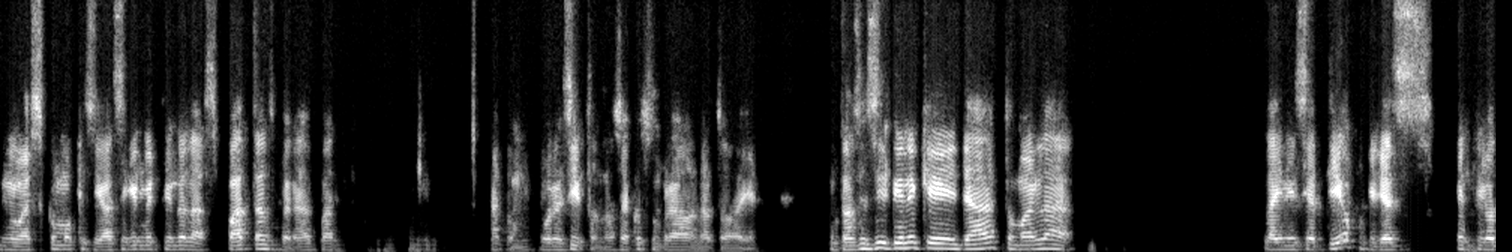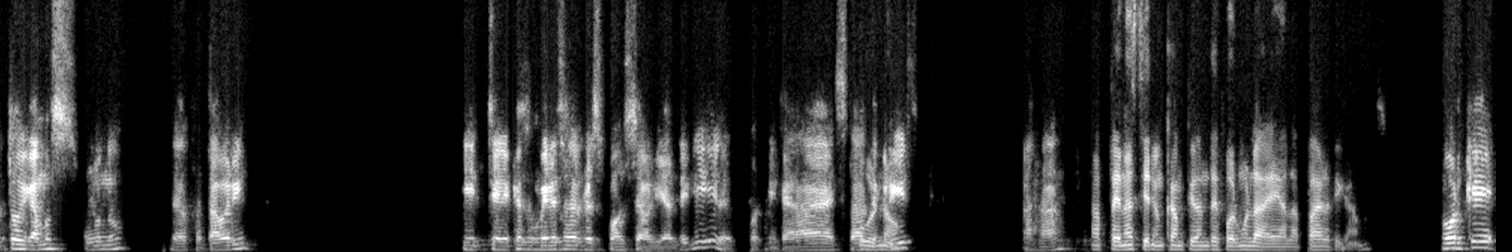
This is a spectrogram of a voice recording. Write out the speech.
no es como que se va a seguir metiendo las patas, ¿verdad? Pa- a como pobrecito, no se ha acostumbrado a andar todavía. Entonces sí tiene que ya tomar la, la iniciativa porque ya es el piloto, digamos, uno de Alfa Tauri y tiene que asumir esa responsabilidad de líder porque ya está de Uno. grid. Ajá. Apenas tiene un campeón de Fórmula E a la par, digamos. Porque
